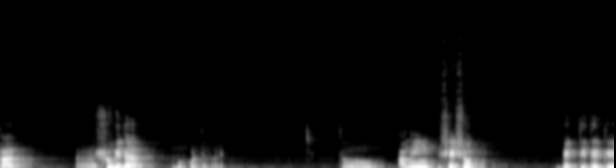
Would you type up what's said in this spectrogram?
তার সুবিধা বুক করতে পারে। তো আমি সেই সব ব্যক্তিদেরকে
